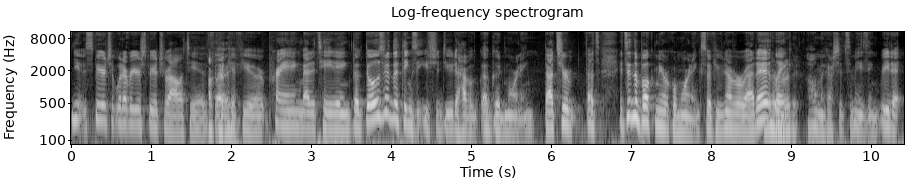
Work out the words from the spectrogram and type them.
you, spiritual whatever your spirituality is Okay. like if you're praying meditating th- those are the things that you should do to have a, a good morning that's your that's it's in the book miracle morning so if you've never read it Never like read it. oh my gosh it's amazing read it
